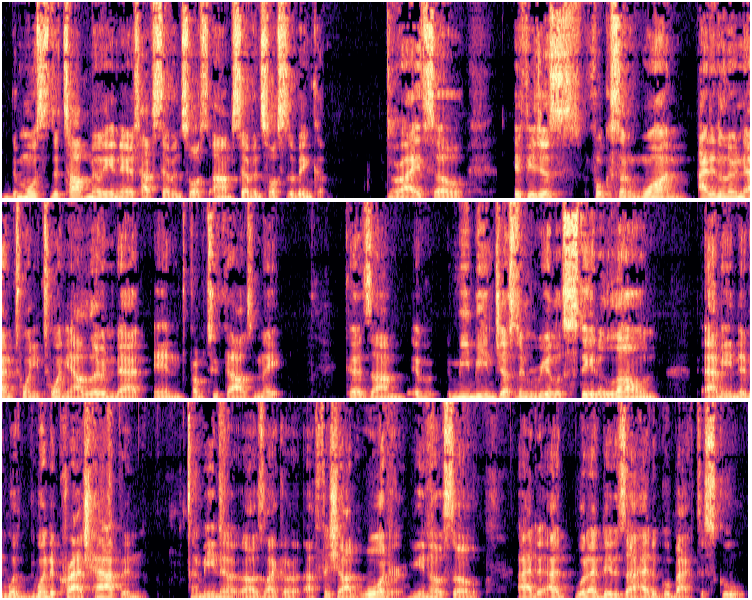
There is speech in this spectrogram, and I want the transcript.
the most the top millionaires have seven source um seven sources of income right so if you just focus on one i didn't learn that in 2020 i learned that in from 2008 because um it, me being just in real estate alone i mean it was when the crash happened i mean uh, i was like a, a fish out of water you know so I, had, I what I did is I had to go back to school.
